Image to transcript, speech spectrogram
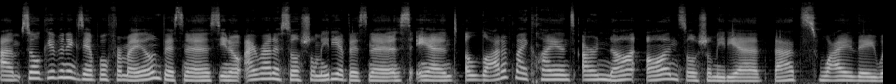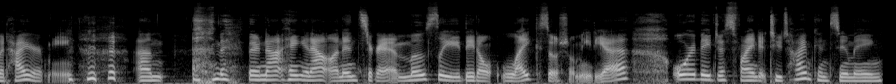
Um, so I'll give an example for my own business. You know, I run a social media business and a lot of my clients are not on social media. That's why they would hire me. um, they're not hanging out on Instagram. Mostly they don't like social media or they just find it too time consuming.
